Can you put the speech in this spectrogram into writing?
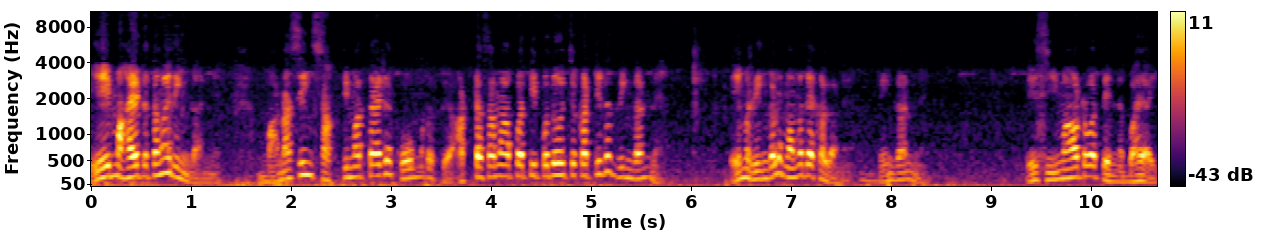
ඒ මහයට තමයි රින්ගන්නේ. මනසින් ශක්තිමත් අයට කොහොමද අට සමාපatti ඉපදවච්ච කට්ටියට රින්ගන්නේ නැහැ. එහෙම රින්ගල මම දැකලා නැහැ. රින්ගන්නේ. ඒ සීමාවටවත් එන්න බයයි.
